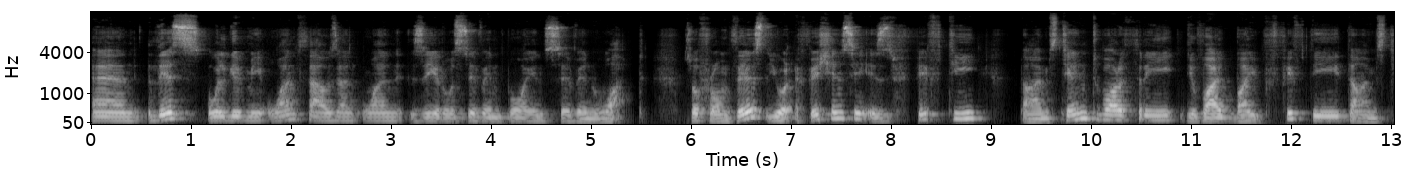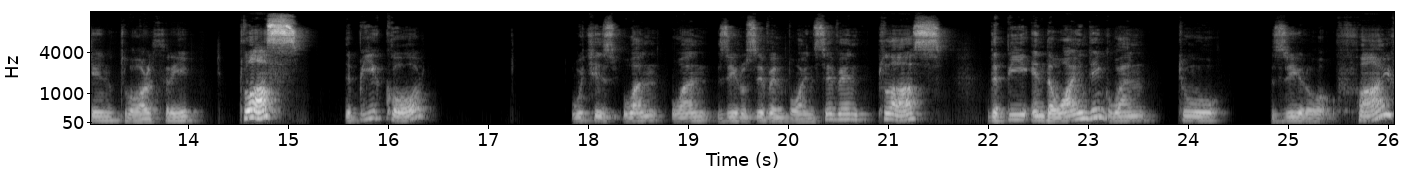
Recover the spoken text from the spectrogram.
and this will give me 1107.7 watt. So from this, your efficiency is 50 times 10 to the power 3 divided by 50 times 10 to the power 3 plus the P core, which is 1107.7 plus the P in the winding 1205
